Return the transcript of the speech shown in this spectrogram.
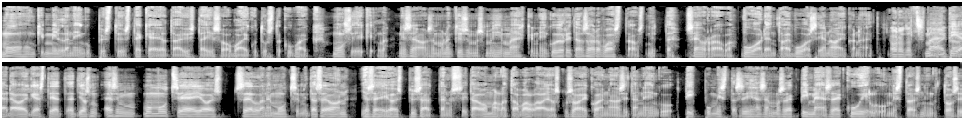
muuhunkin, millä niin kuin pystyisi tekemään jotain yhtä isoa vaikutusta kuin vaikka musiikilla. Niin se on semmoinen kysymys, mihin mä ehkä niin kuin yritän saada vastausta nyt seuraava vuoden tai vuosien aikana. Et Odotat sitä Mä en aikaa. tiedä oikeasti, että, että jos esim. mun mutsi ei olisi sellainen mutsi, mitä se on, ja se ei olisi pysäyttänyt sitä omalla tavallaan joskus aikoinaan sitä niin kuin tippumista siihen semmoiseen pimeeseen kuiluun, mistä olisi niin kuin tosi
